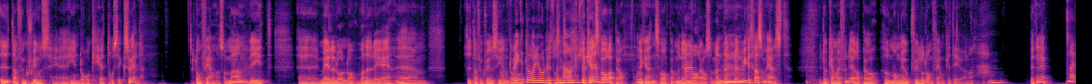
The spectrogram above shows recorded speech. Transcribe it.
utan funktionshinder och heterosexuell. De fem, alltså man, vit, eh, medelålder, vad nu det är. Mm. Eh, utan funktionshinder. Vilket år gjordes den här undersökningen? Det kan jag inte svara på. Det kan jag inte svara på, men det är Nej. några år sedan. Men, men, men vilket fall som helst, då kan man ju fundera på hur många uppfyller de fem kriterierna. Mm. Vet ni det? Nej.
